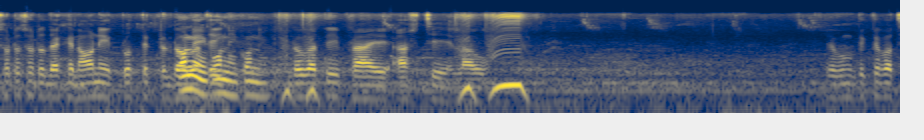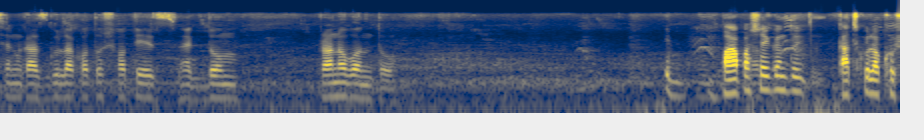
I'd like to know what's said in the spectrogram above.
ছোট ছোট দেখেন অনেক প্রত্যেকটা অনেক ডগাতেই অনেক অনেক ডগাতেই প্রায় আসছে লাউ। এবং দেখতে পাচ্ছেন গাছগুলা কত সতেজ একদম প্রাণবন্ত। বা পাশে কিন্তু গাছগুলো খুব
